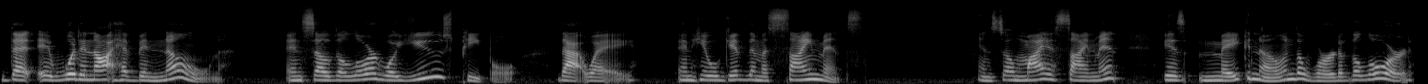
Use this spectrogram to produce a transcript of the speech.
that it would not have been known. And so the Lord will use people that way and he will give them assignments. And so my assignment is make known the word of the Lord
